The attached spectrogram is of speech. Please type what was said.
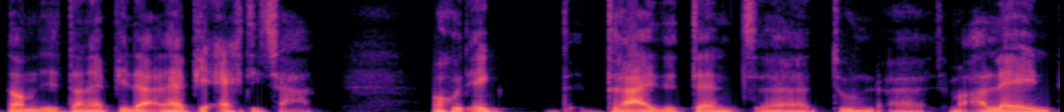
dan, dan, heb je daar, heb je echt iets aan. Maar goed, ik draaide de tent toen alleen.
